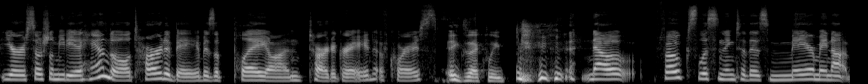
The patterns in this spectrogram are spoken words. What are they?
Your social media handle tardibabe is a play on tardigrade, of course. Exactly. now, folks listening to this may or may not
